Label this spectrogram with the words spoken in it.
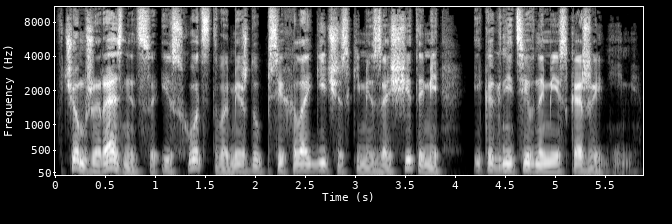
в чем же разница и сходство между психологическими защитами и когнитивными искажениями.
